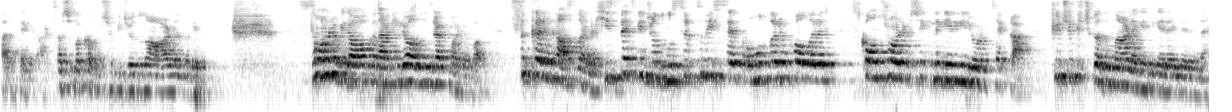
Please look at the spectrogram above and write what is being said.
Hadi tekrar taşı bakalım şu vücudun ağırlığını bir. Sonra bir daha o kadar kilo alınacak mı acaba? Sık karın kaslarını. Hisset vücudunu, sırtını hisset, omuzların, kolların kontrollü bir şekilde geri geliyorum tekrar. Küçük küçük adımlarla geri gel ellerine.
